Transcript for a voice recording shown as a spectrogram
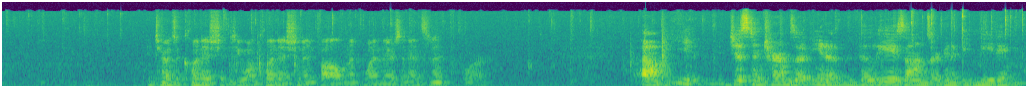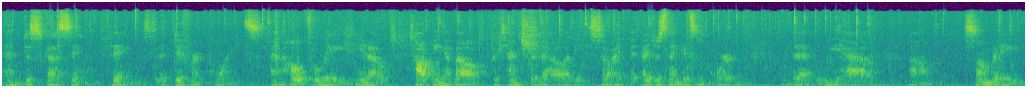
in terms of clinicians, you want clinician involvement when there's an incident, or? Um, you- Just in terms of, you know, the liaisons are going to be meeting and discussing things at different points, and hopefully, you know, talking about potentialities. So I, I just think it's important that we have um, somebody,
